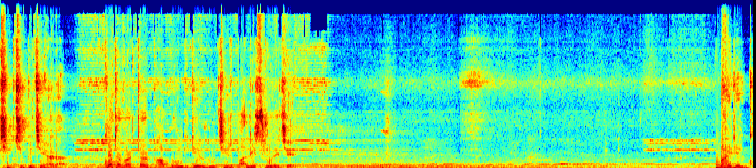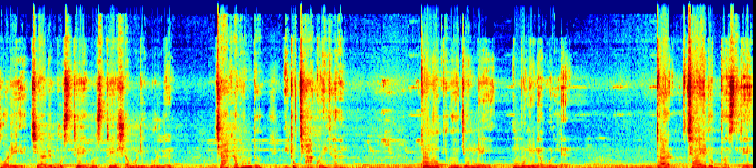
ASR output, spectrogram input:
ছিপছিপে চেহারা। কথাবার্তার ভাবভঙ্গিতে রুচির পালিশ রয়েছে। বাইরের ঘরে চেয়ারে বসতে বসতে শ্যামলী বললেন, চা খাবেন তো? একটু চা করে দাঁড়ান। কোনো প্রয়োজন নেই, মলিনা বললেন। তার চায়ের অভ্যাস নেই।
